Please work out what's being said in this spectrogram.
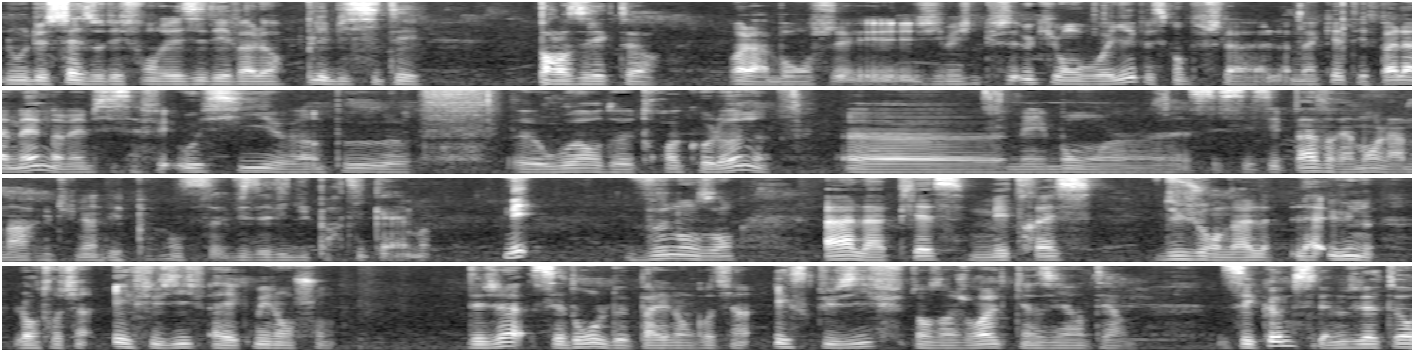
n'ont de cesse de défendre les idées et valeurs plébiscitées par leurs électeurs. Voilà, bon, j'imagine que c'est eux qui ont envoyé, parce qu'en plus la, maquette est pas la même, même si ça fait aussi euh, un peu euh, euh, Word trois colonnes. mais bon, c'est pas vraiment la marque d'une indépendance vis-à-vis -vis du parti quand même. Mais venons-en à la pièce maîtresse du journal, la une, l'entretien exclusif avec Mélenchon. Déjà, c'est drôle de parler d'entretien exclusif dans un journal 15 interne. C'est comme si la newsletter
